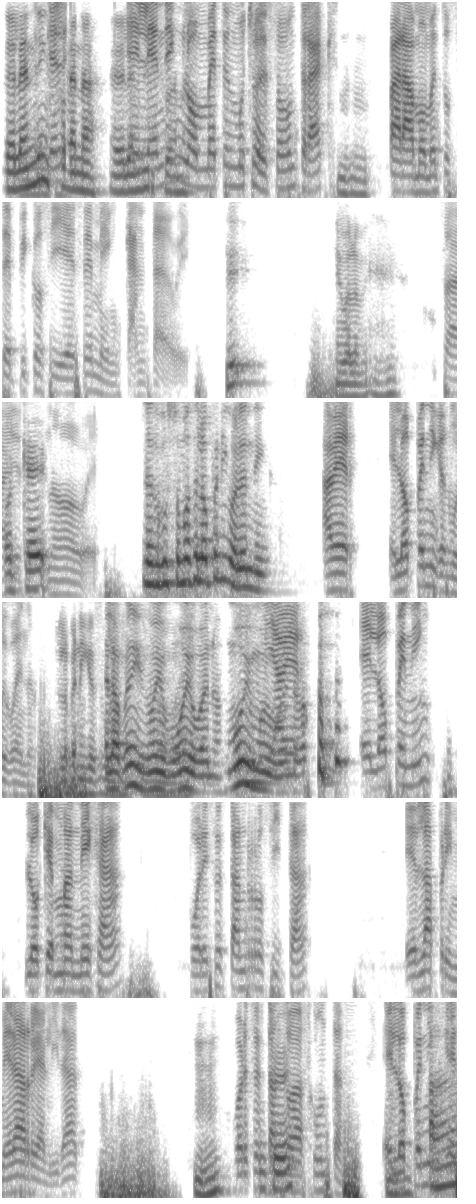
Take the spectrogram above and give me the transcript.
El ending el- suena. El, El ending suena. lo meten mucho de soundtrack para momentos épicos y ese me encanta, güey. Sí. Igual a mí. O sea, es- Ok. no, güey. ¿Les gustó más el opening o el ending? A ver, el opening es muy bueno. El opening es El opening es muy, muy bueno. Muy, muy Y a ver, bueno. El opening, lo que maneja, por eso es tan rosita, es la primera realidad. Por eso están todas juntas. El opening es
